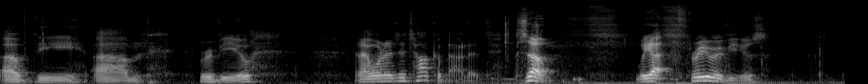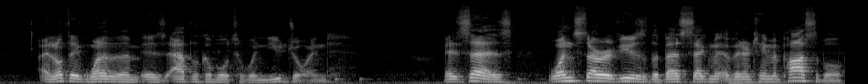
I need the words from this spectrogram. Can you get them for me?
of the um, review, and I wanted to talk about it. So, we got three reviews. I don't think one of them is applicable to when you joined. It says, one star reviews is the best segment of entertainment possible.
